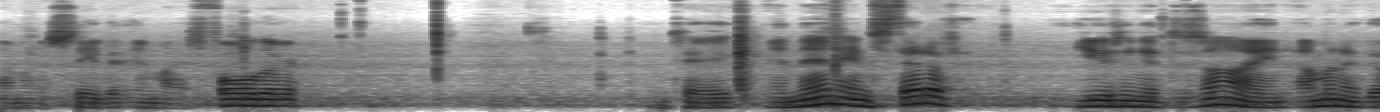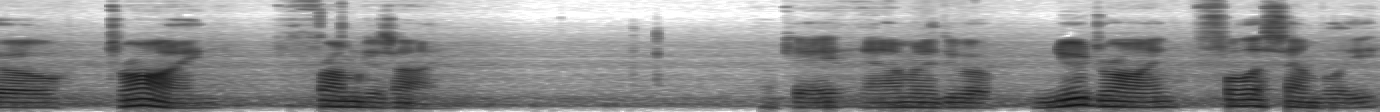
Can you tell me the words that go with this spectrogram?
I'm going to save it in my folder. Okay, and then instead of using a design, I'm going to go drawing from design. Okay, and I'm going to do a new drawing, full assembly.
